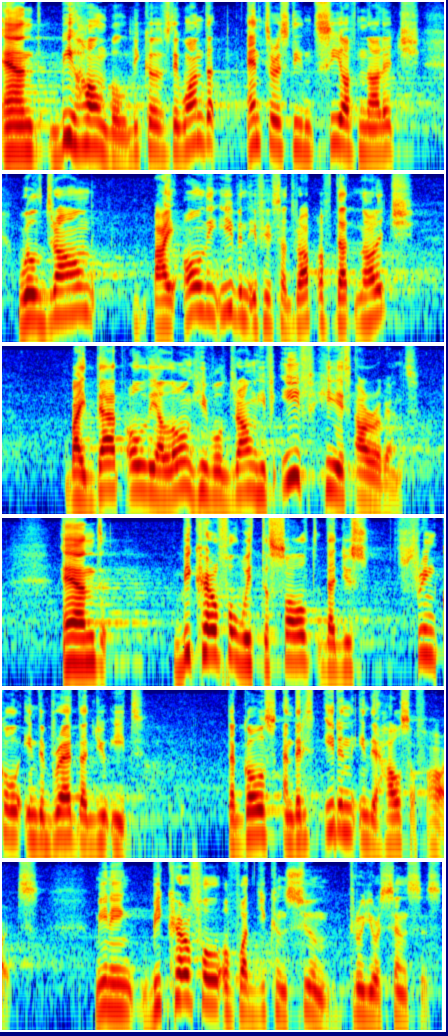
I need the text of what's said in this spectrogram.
And be humble because the one that enters the sea of knowledge will drown by only, even if it's a drop of that knowledge, by that only alone, he will drown if, if he is arrogant. And be careful with the salt that you sprinkle in the bread that you eat, that goes and that is eaten in the house of hearts meaning be careful of what you consume through your senses.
